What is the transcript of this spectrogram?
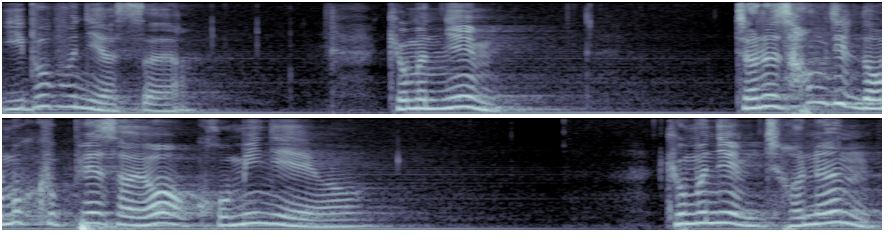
이 부분이었어요. 교무님, 저는 성질 너무 급해서요, 고민이에요. 교무님, 저는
